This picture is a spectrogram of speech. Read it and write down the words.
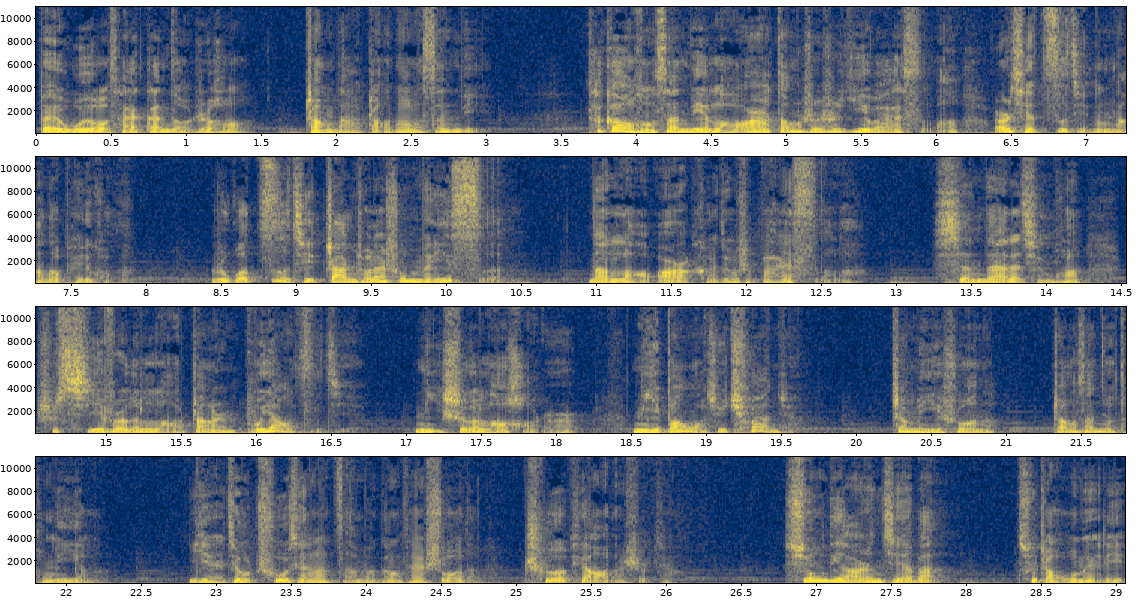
被吴有才赶走之后，张大找到了三弟。他告诉三弟，老二当时是意外死亡，而且自己能拿到赔款。如果自己站出来说没死，那老二可就是白死了。现在的情况是媳妇儿跟老丈人不要自己，你是个老好人，你帮我去劝劝。这么一说呢，张三就同意了，也就出现了咱们刚才说的车票的事情。兄弟二人结伴去找吴美丽，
